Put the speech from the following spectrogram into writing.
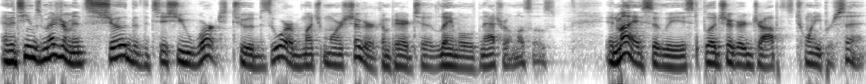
and the team's measurements showed that the tissue worked to absorb much more sugar compared to lame old natural muscles. In mice, at least, blood sugar dropped 20%.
